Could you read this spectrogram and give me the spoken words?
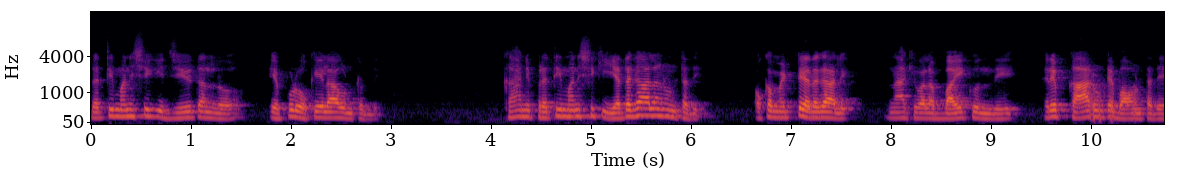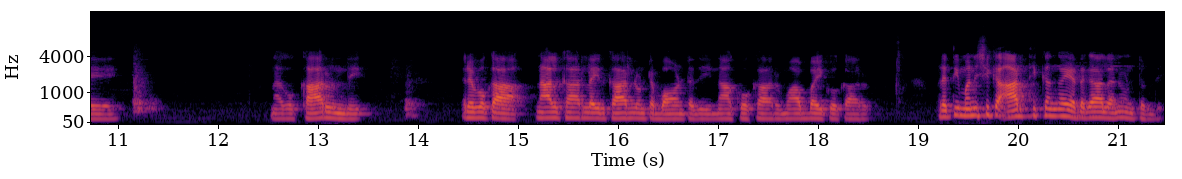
ప్రతి మనిషికి జీవితంలో ఎప్పుడు ఒకేలా ఉంటుంది. కానీ ప్రతి మనిషికి ఎదగాలని ఉంటుంది. ఒక మెట్టు ఎదగాలి. నాకు ఇవాళ బైక్ ఉంది. రేపు కారు ఉంటే బాగుంటుందే? నాకు ఒక కారు ఉంది. రేపు ఒక నాలుగు కార్లు ఐదు కార్లు ఉంటే బాగుంటుంది. నాకు ఒక కారు మా అబ్బాయికి ఒక కారు. ప్రతి మనిషికి ఆర్థికంగా ఎదగాలని ఉంటుంది.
